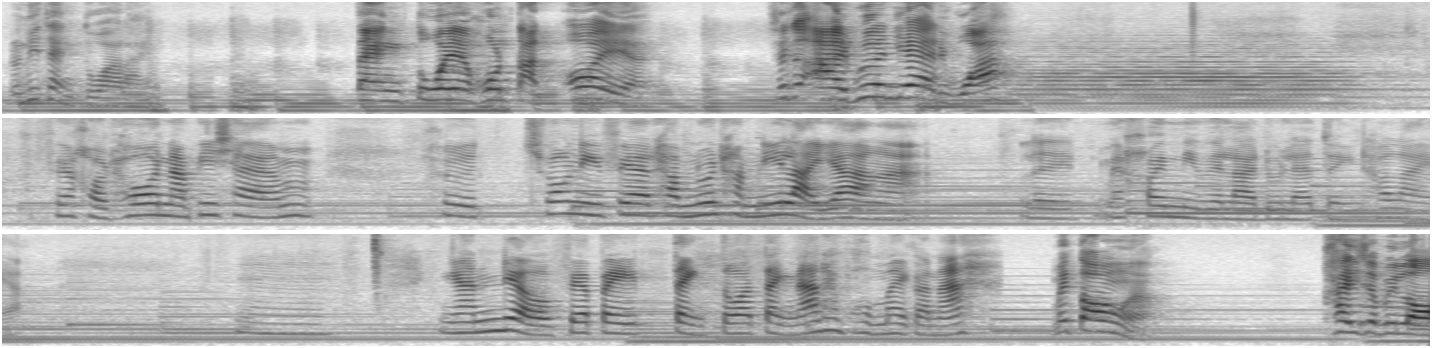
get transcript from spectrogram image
แล้วนี่แต่งตัวอะไร แต่งตัวอย่างคนตัดอ้อยอะ ฉันก็อายเพื่อนแย่ดิวะ เฟียขอโทษนะพี่แชมป์ คือช่วงนี้เฟียทำนู่นทำนี่หลายอย่างอะเลยไม่ค่อยมีเวลาดูแลตัวเองเท่าไหร่อะอืมงั้นเดี๋ยวเฟียไปแต่งตัวแต่งหน้าทำผมใหม่ก่อนนะ ไม่ต้องอะ ใครจะไปรอ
